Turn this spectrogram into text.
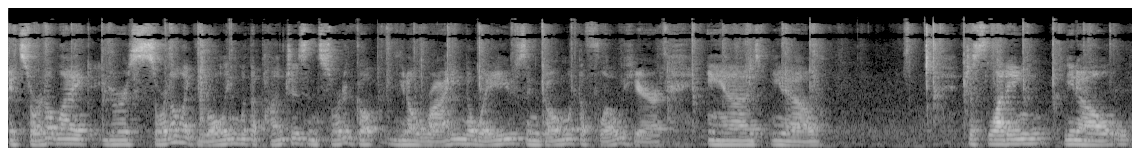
It's sort of like you're sort of like rolling with the punches and sort of go, you know, riding the waves and going with the flow here. And, you know, just letting, you know,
